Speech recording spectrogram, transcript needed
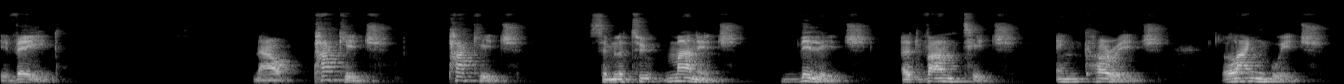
evade. Now, package, package, similar to manage, village, advantage, encourage, language,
